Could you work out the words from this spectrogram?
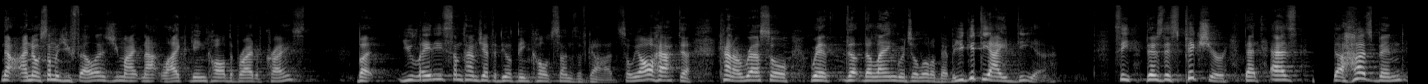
Now, I know some of you fellas, you might not like being called the bride of Christ, but you ladies, sometimes you have to deal with being called sons of God. So we all have to kind of wrestle with the, the language a little bit, but you get the idea. See, there's this picture that as the husband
